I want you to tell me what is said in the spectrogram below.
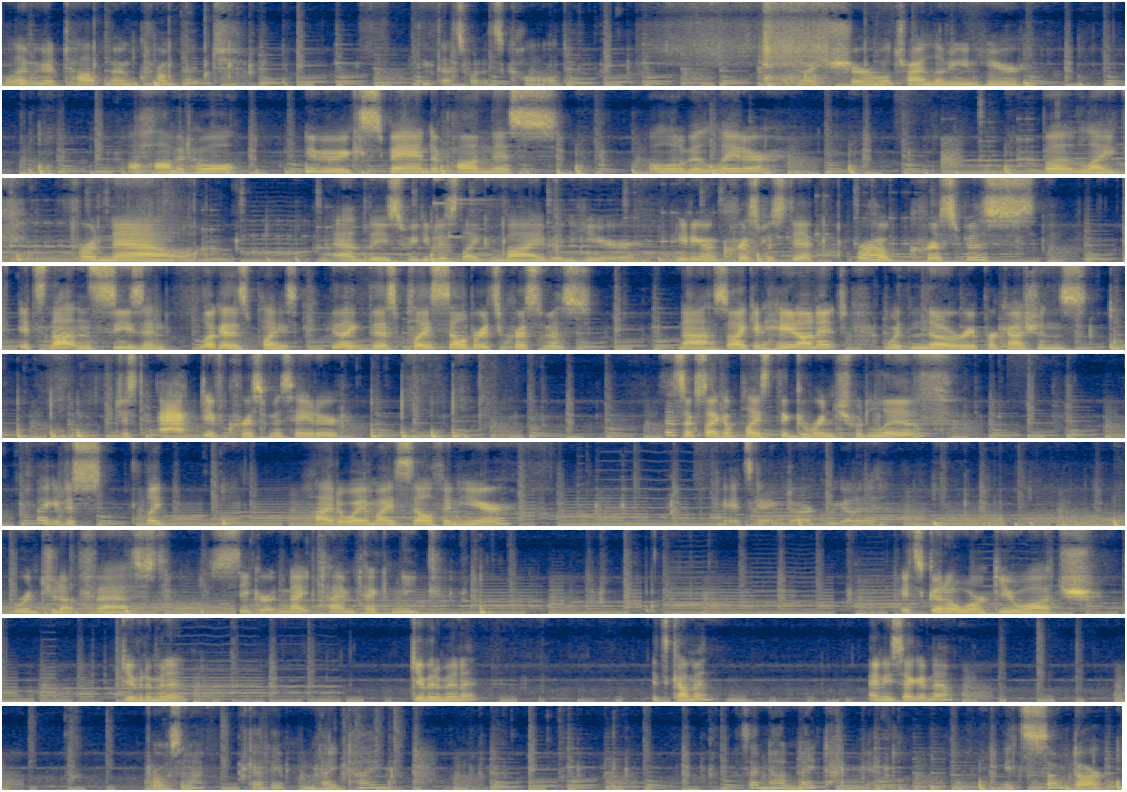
Living atop Mount Crumpet. I think that's what it's called. Not sure, we'll try living in here. A hobbit hole. Maybe we expand upon this a little bit later. But like, for now, at least we can just like vibe in here. Eating on Christmas Day. Bro, Christmas, it's not in season. Look at this place. You think this place celebrates Christmas? Nah, so I can hate on it with no repercussions. Just active Christmas hater. This looks like a place the Grinch would live. I could just, like, hide away myself in here. Okay, it's getting dark. We gotta Grinch it up fast. Secret nighttime technique. It's gonna work, you watch. Give it a minute. Give it a minute. It's coming. Any second now. Bro, is it not goddamn nighttime? Is it not nighttime yet? It's so dark.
